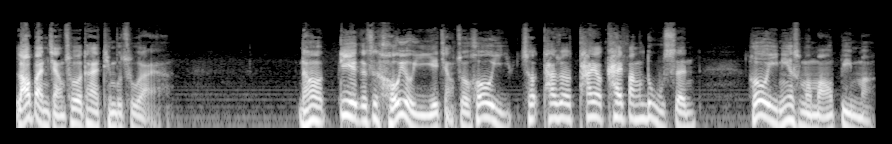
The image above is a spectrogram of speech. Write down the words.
老板讲错，他还听不出来啊。然后第二个是侯友宜也讲错，侯友宜说他说他要开放陆生，侯友宜你有什么毛病吗？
